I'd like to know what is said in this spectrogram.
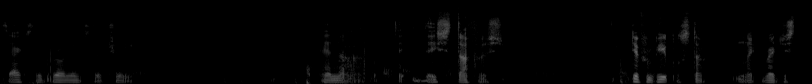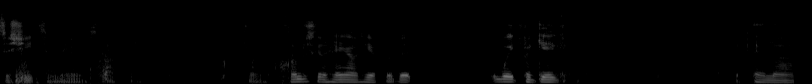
It's actually grown into the tree. And uh, they, they stuff us, different people stuff like register sheets in there and stuff. And so, so I'm just gonna hang out here for a bit, wait for gig, and uh,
